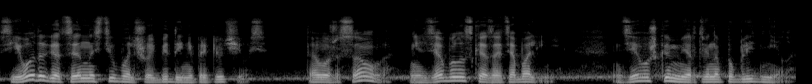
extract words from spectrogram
с его драгоценностью большой беды не приключилось. Того же самого нельзя было сказать об Алине. Девушка мертвенно побледнела.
